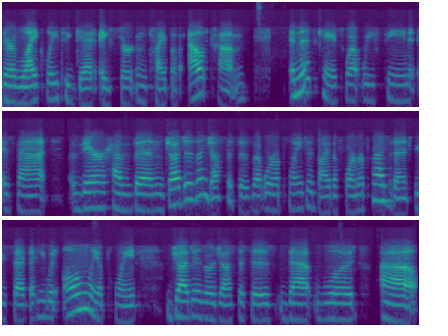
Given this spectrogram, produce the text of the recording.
they're likely to get a certain type of outcome. In this case, what we've seen is that there have been judges and justices that were appointed by the former president who said that he would only appoint judges or justices that would uh,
